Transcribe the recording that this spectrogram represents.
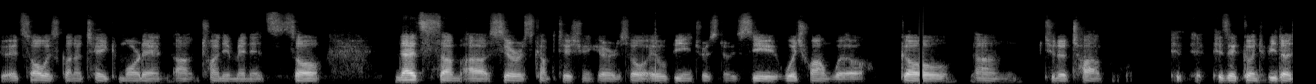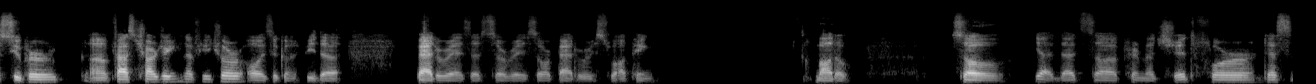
it's always going to take more than uh, 20 minutes. So that's some uh, serious competition here. So it will be interesting to see which one will go um, to the top. Is it going to be the super uh, fast charging in the future, or is it going to be the battery as a service or battery swapping model? So yeah, that's uh, pretty much it for this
